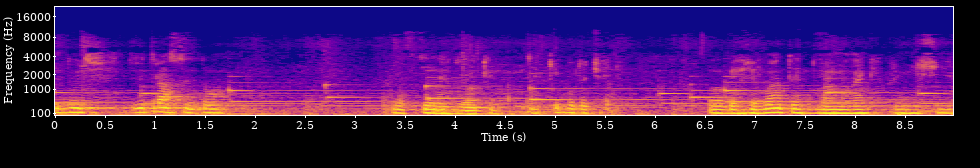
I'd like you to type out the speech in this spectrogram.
Йдуть дві траси до настільних блоків, які будуть обігрівати два маленьких приміщення.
